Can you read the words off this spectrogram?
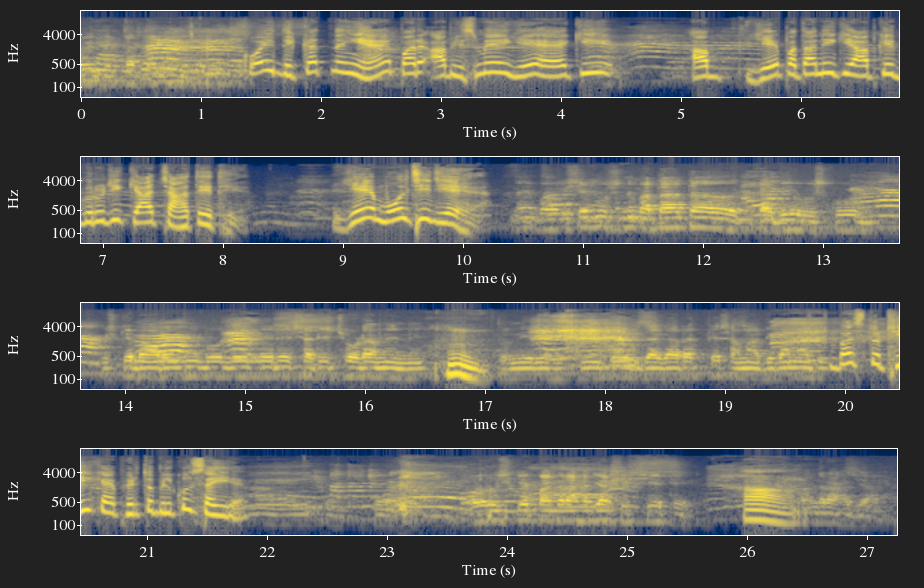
कोई दिक्कत नहीं कोई दिक्कत नहीं है पर अब इसमें यह है कि अब ये पता नहीं कि आपके गुरुजी क्या चाहते थे। ये मूल चीज़ ये है। नहीं भविष्य में उसने बताया था कभी उसको उसके बारे में बोले मेरे शरीर छोड़ा मैंने। हम्म। तो मेरे को एक जगह रख के समाधि बना दी। बस तो ठीक है फिर तो बिल्कुल सही है। और उसके पंद्रह हज़ार शिष्य थे। हाँ। पंद्रह हज़ार।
